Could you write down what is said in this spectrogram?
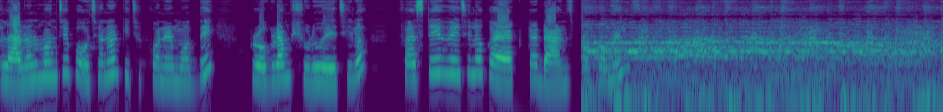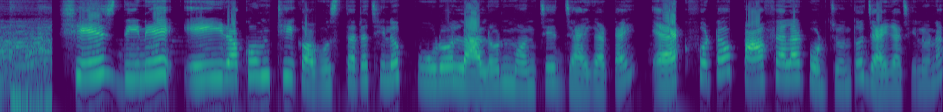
লালন মঞ্চে পৌঁছানোর কিছুক্ষণের মধ্যেই প্রোগ্রাম শুরু হয়েছিল। ফার্স্টেই হয়েছিল কয়েকটা ডান্স পারফরমেন্স শেষ দিনে এই রকম ঠিক অবস্থাটা ছিল পুরো লালন মঞ্চের জায়গাটায়। এক ফোঁটাও পা ফেলার পর্যন্ত জায়গা ছিল না।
